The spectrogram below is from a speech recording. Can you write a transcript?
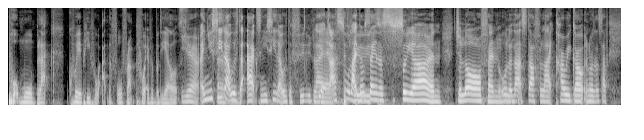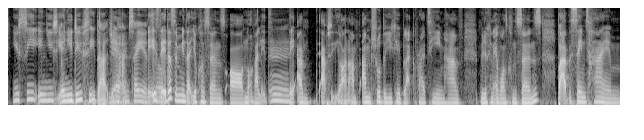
put more black queer people at the forefront before everybody else. Yeah, and you see that with the acts, and you see that with the food. Like Um, yeah, I saw, the like they were saying the suya and jollof and all Mm-hmm. of that stuff, like curry goat and all that stuff. You see, and you see, and you do see that. Do you know what I'm saying? It is. So- It doesn't mean that your concerns are not valid. Mm. They um, absolutely are. And I'm, I'm sure the UK Black Pride team have been looking at everyone's concerns, but at the same time,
